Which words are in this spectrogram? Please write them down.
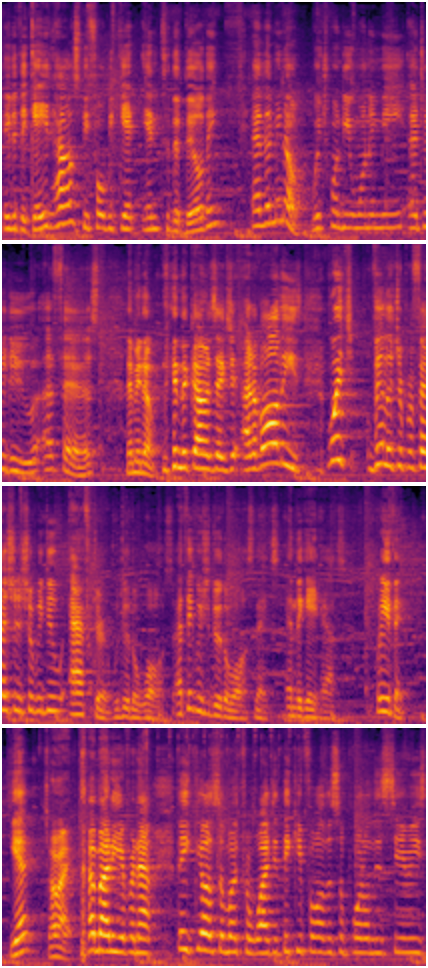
maybe the gatehouse before we get into the building. And let me know, which one do you want me uh, to do uh, first? Let me know in the comment section. Out of all these, which villager profession should we do after we do the walls? I think we should do the walls next and the gatehouse. What do you think? Yeah? All right. I'm out of here for now. Thank you all so much for watching. Thank you for all the support on this series.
